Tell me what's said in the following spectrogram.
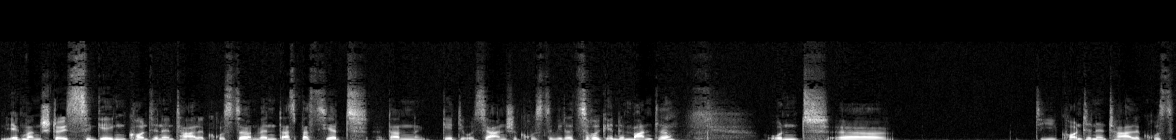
Und irgendwann stößt sie gegen kontinentale Kruste. Und wenn das passiert, dann geht die ozeanische Kruste wieder zurück in den Mantel. Und äh, die kontinentale Kruste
